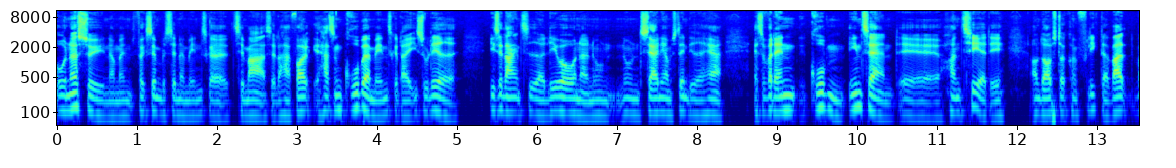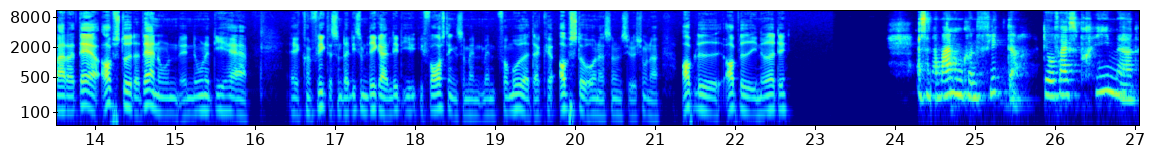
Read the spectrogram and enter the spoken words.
undersøge, når man for eksempel sender mennesker til Mars, eller har folk har sådan en gruppe af mennesker, der er isoleret i så lang tid og lever under nogle, nogle særlige omstændigheder her. Altså, hvordan gruppen internt øh, håndterer det, om der opstår konflikter. Var, var der der, opstod der der nogle, nogle af de her øh, Øh, konflikter, som der ligesom ligger lidt i, i forskningen, som man, man formoder, at der kan opstå under sådan nogle situationer. Oplevede, oplevede I noget af det? Altså, der var nogle konflikter. Det var faktisk primært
